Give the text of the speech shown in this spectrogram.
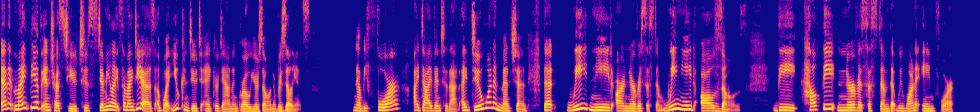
And it might be of interest to you to stimulate some ideas of what you can do to anchor down and grow your zone of resilience. Now, before I dive into that, I do want to mention that we need our nervous system. We need all zones. The healthy nervous system that we want to aim for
